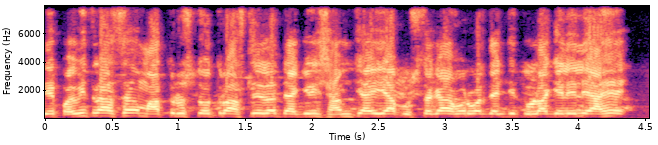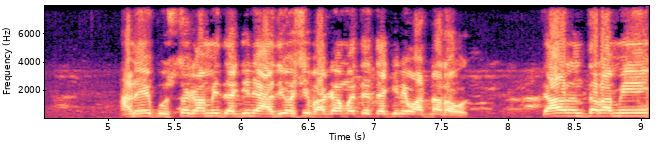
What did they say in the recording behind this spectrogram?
ते पवित्र असं मातृस्तोत्र असलेलं त्या ठिकाणी श्यामची आई या पुस्तकाबरोबर त्यांची तुला केलेली आहे. आणि हे पुस्तक आम्ही त्या ठिकाणी आदिवासी भागामध्ये त्या ठिकाणी वाटणार आहोत. त्यानंतर आम्ही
